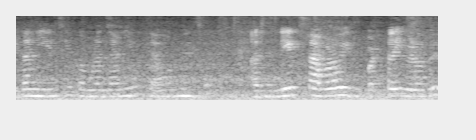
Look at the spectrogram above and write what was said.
এটা নিয়েছি তোমরা জানিও কেমন হয়েছে। আচ্ছা নেক্সট আবারও এই দুপাট্টাই বেরোবে।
